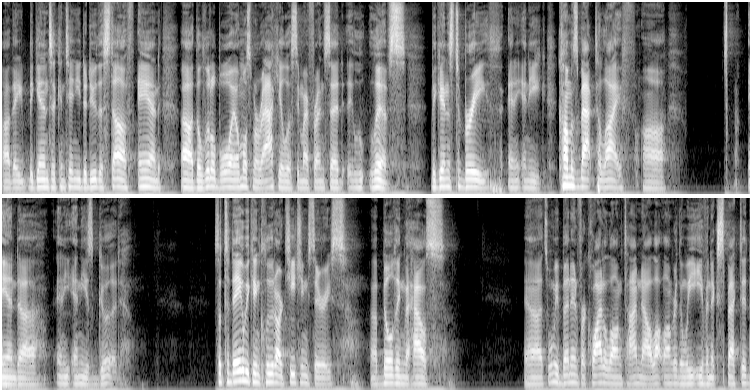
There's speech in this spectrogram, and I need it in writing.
uh, they begin to continue to do the stuff. And uh, the little boy, almost miraculously, my friend said, lives, begins to breathe, and, and he comes back to life. and, and, he, and he's good. So today we conclude our teaching series, uh, Building the House. Uh, it's one we've been in for quite a long time now, a lot longer than we even expected,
